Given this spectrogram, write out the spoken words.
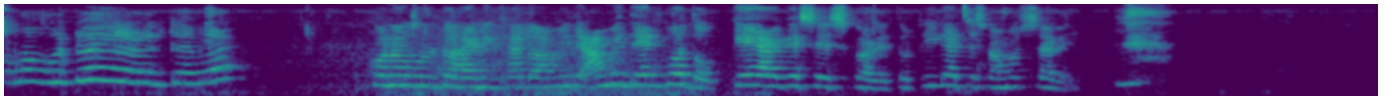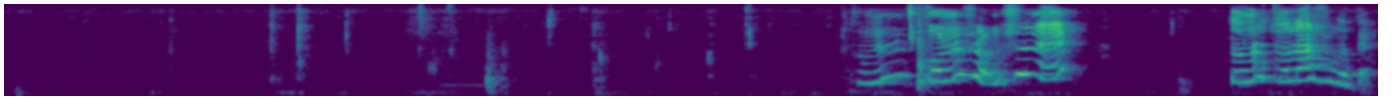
আমার হয়ে টাইমার কোনো উল্টো হয়নি, খেলো। আমি আমি দেখব তো, কে আগে শেষ করে, তো ঠিক আছে, সমস্যা নেই। কোনো সমস্যা নেই। তোমরা চলে আসো কোথায়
